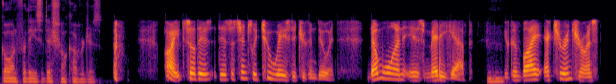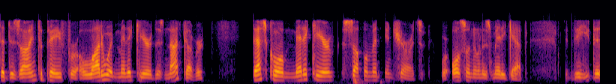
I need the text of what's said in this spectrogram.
going for these additional coverages? All right, so there's there's essentially two ways that you can do it. Number one is Medigap. You can buy extra insurance that's designed to pay for a lot of what Medicare does not cover. That's called Medicare Supplement Insurance, or also known as Medigap. The the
